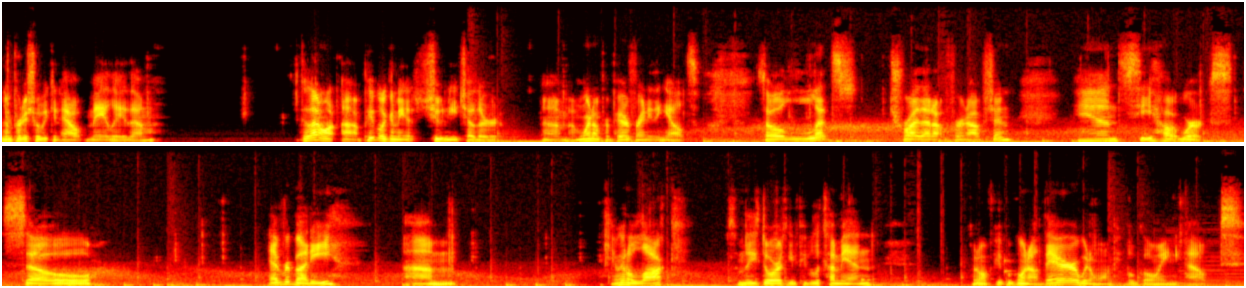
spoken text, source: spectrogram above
I'm pretty sure we can out melee them. Because I don't want, uh, people are going to get shooting each other, um, and we're not prepared for anything else. So let's try that out for an option and see how it works. So everybody, um, I'm going to lock some of these doors, get people to come in. We don't want people going out there. We don't want people going out.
